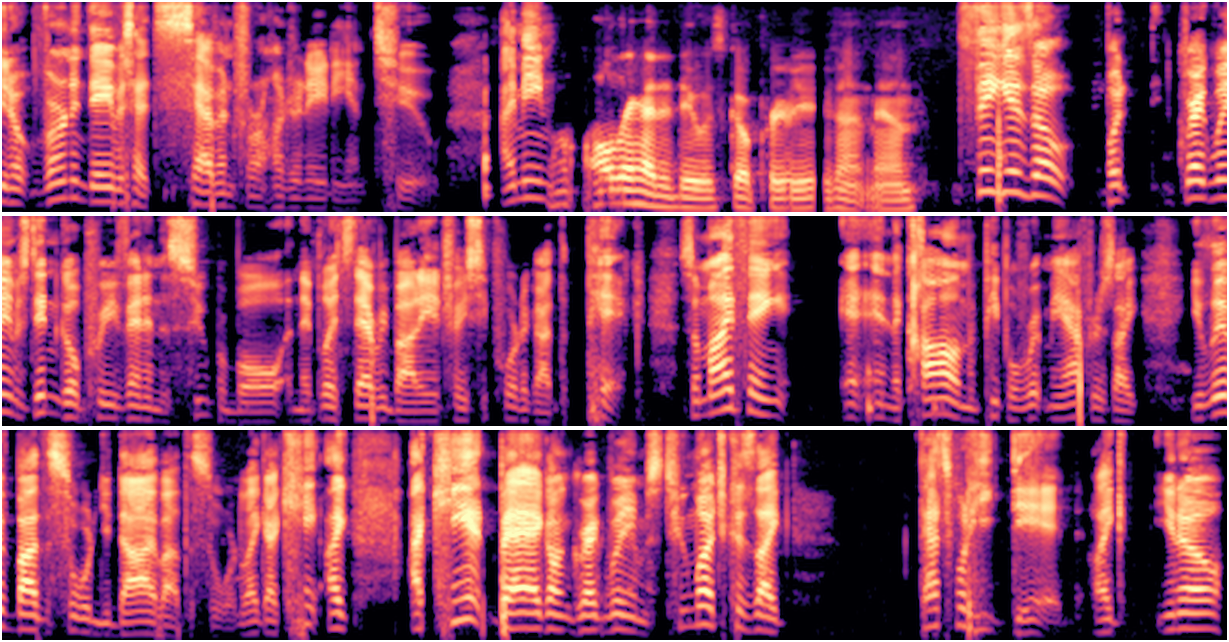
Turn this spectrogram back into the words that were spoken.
you know, Vernon Davis had seven for 180 and two. I mean, all they had to do was go prevent, man. Thing is, though, but Gregg Williams didn't go prevent in the Super Bowl, and they blitzed everybody, and Tracy Porter got the pick. So my thing in the column, and people rip me after, is like, you live by the sword, you die by the sword. Like I can't, like I can't bag on Gregg Williams too much because like that's what he did. Like, you know,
